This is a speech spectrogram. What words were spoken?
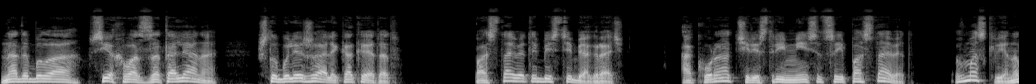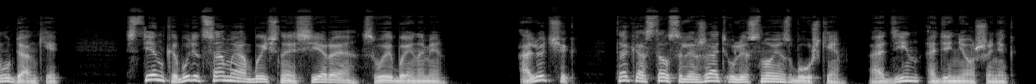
Надо было всех вас за Толяна, чтобы лежали, как этот. Поставят и без тебя, грач. Аккурат через три месяца и поставят. В Москве, на Лубянке. Стенка будет самая обычная, серая, с выбоинами. А летчик так и остался лежать у лесной избушки. Один-одинешенек.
